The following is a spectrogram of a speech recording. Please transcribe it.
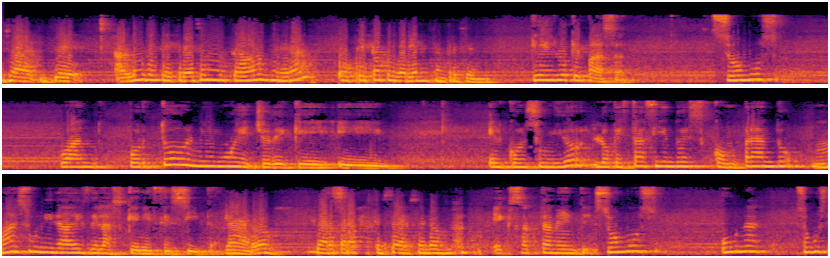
o sea, de, ¿hablas de que crece el mercado en general o qué categorías están creciendo? ¿Qué es lo que pasa? Somos, cuando, por todo el mismo hecho de que eh, el consumidor lo que está haciendo es comprando más unidades de las que necesita. Claro, claro, para abastecérselo. Exactamente. Somos una somos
